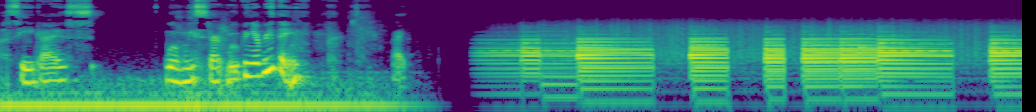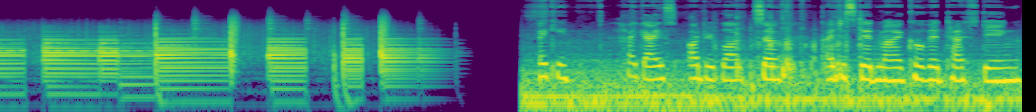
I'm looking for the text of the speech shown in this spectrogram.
I'll see you guys when we start moving everything. Bye. Okay, hi guys, Audrey vlog. So I just did my COVID testing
